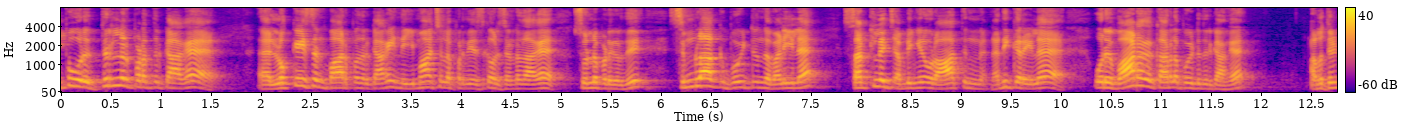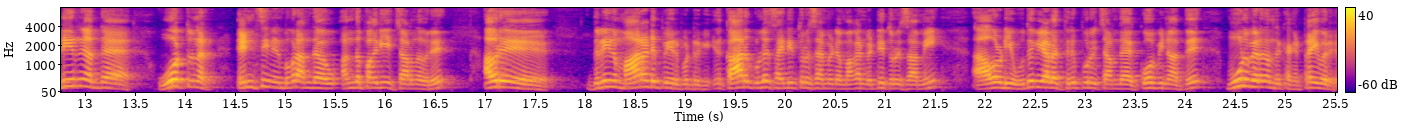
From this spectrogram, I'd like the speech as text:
இப்போ ஒரு த்ரில்லர் படத்திற்காக லொக்கேஷன் பார்ப்பதற்காக இந்த இமாச்சல பிரதேசத்துக்கு அவர் சென்றதாக சொல்லப்படுகிறது. சிம்லாக்கு போயிட்டு இருந்த வழியில் சட்லஜ் அப்படிங்கிற ஒரு ஆற்று நதிக்கரையில் ஒரு வாடகை காரில் போயிட்டு இருக்காங்க அப்போ திடீர்னு அந்த ஓட்டுநர் டென்சின் என்பவர் அந்த அந்த பகுதியை சார்ந்தவர். அவர் திடீர்னு மாரடைப்பு ஏற்பட்டிருக்கு. இந்த காருக்குள்ளே சைதி மகன் வெற்றித்துறைசாமி அவருடைய உதவியாளர் திருப்பூரை சார்ந்த கோபிநாத் மூணு பேர் தான் இருக்காங்க டிரைவர்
